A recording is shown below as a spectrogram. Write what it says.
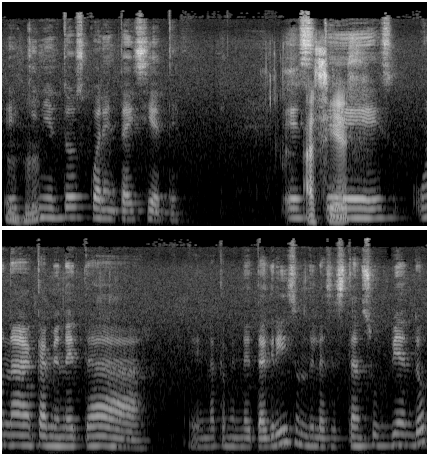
547. Este Así es. es una camioneta, una camioneta gris donde las están subiendo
